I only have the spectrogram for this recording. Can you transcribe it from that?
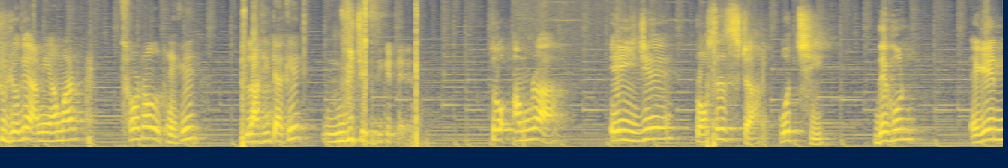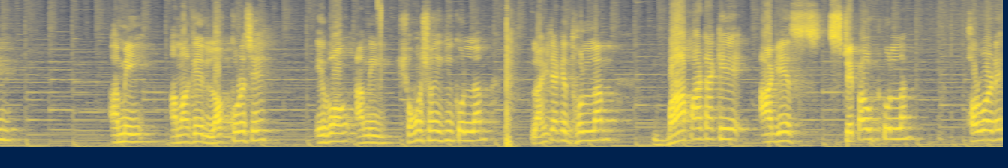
সুযোগে আমি আমার থ্রটল থেকে লাঠিটাকে নিচের দিকে টেনে তো আমরা এই যে প্রসেসটা করছি, দেখুন এগেন আমি আমাকে লক করেছে। এবং আমি সঙ্গে সঙ্গে কী করলাম? লাঠিটাকে ধরলাম, বা পাটাকে আগে স্টেপ আউট করলাম ফরওয়ার্ডে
